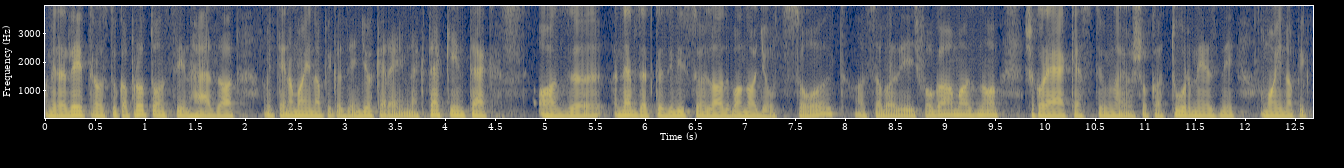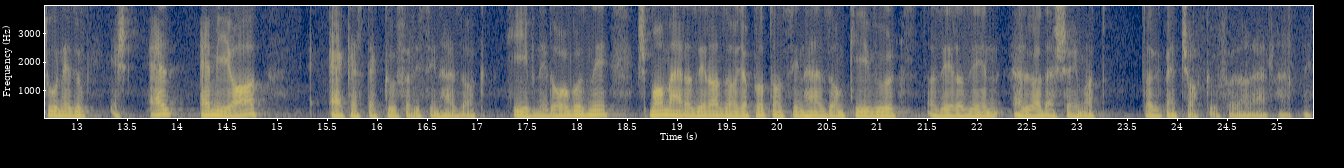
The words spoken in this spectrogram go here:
amire létrehoztuk a Proton Színházat, amit én a mai napig az én gyökereimnek tekintek, az a nemzetközi viszonylatban nagyot szólt, ha szabad így fogalmaznom, és akkor elkezdtünk nagyon sokat turnézni, a mai napig turnézünk, és ez, emiatt elkezdtek külföldi színházak hívni, dolgozni, és ma már azért azon, hogy a Proton Színházon kívül azért az én előadásaimat tulajdonképpen csak külföldön lehet látni.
